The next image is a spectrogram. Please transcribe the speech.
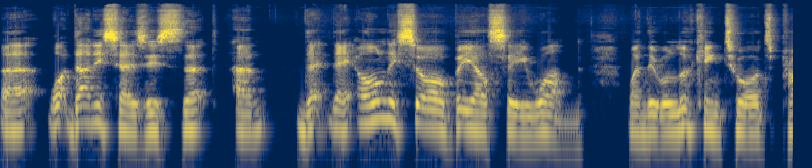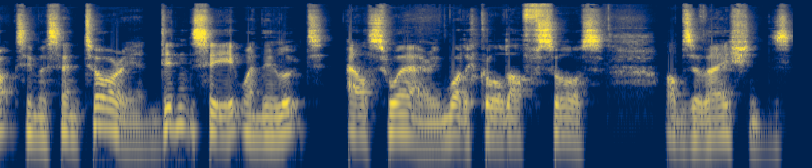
Uh, what Danny says is that. Um, they only saw BLC 1 when they were looking towards Proxima Centauri and didn't see it when they looked elsewhere in what are called off source observations.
